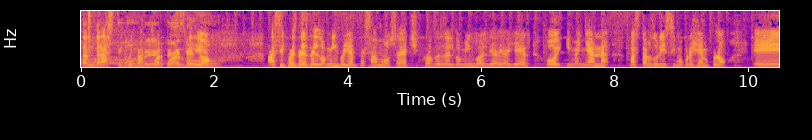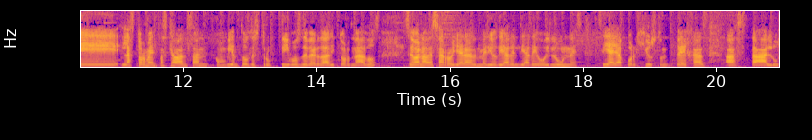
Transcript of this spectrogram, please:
tan drástico No, y tan hombre, fuerte que se dio. Así pues, desde el domingo ya empezamos, ¿eh, chicos? Desde el domingo, el día de ayer, hoy y mañana va a estar durísimo. Por ejemplo, eh, las tormentas que avanzan con vientos destructivos de verdad y tornados se van a desarrollar al mediodía del día de hoy, lunes. Sí, allá por Houston, Texas, hasta Lu-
